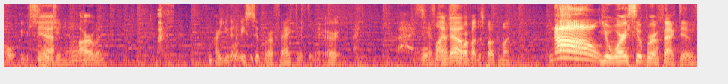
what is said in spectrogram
Oh, you're Yeah. switching out. Are we? Are you gonna be super effective today? Or, I, I- see, We'll I'm find not out. Sure about this Pokemon. No! You were super effective,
